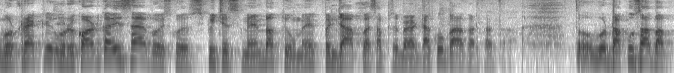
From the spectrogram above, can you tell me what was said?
वो ट्रैक रिकॉर्ड का हिस्सा है, वो इसको स्पीचेस में बक्तियों में पंजाब का सबसे बड़ा डाकू कहा करता था। तो वो डाकू साहब अब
